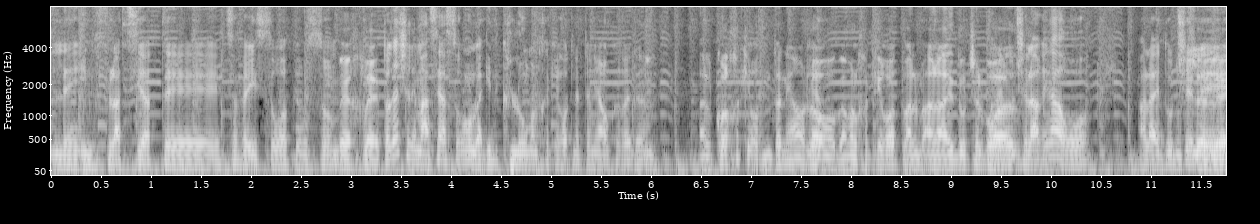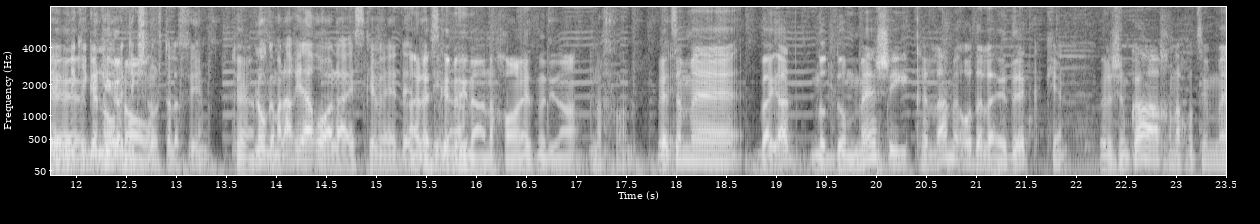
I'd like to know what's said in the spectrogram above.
לאינפלציית אה, צווי איסור הפרסום? בהחלט. אתה יודע שלמעשה אסור לנו להגיד כלום על חקירות נתניהו כרגע? על כל חקירות נתניהו? לא, גם על חקירות, על העדות של על העדות בועז. של ארי ארו, על העדות של של, אה, אה, מיקי גנור בתיק גנור. 3000. כן. לא, גם על ארי ארו, על ההסכם עד על הסכם מדינה. מדינה, נכון, עד מדינה. נכון. בעצם, אה, והיד דומה שהיא קלה מאוד על ההדק, כן. ולשם כך אנחנו רוצים אה,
